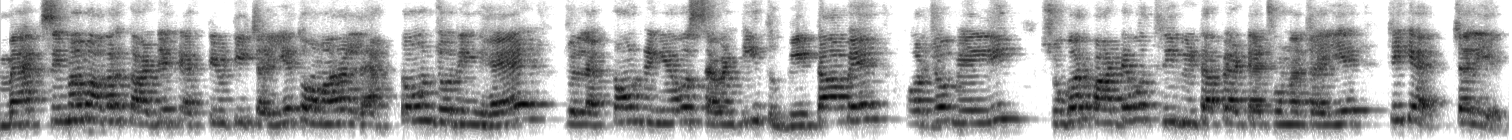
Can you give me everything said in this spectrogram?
मैक्सिमम अगर कार्डियक एक्टिविटी चाहिए तो हमारा लैक्टोन जो रिंग है, जो लैक्टोन रिंग है, वो 17th बीटा पे और जो मेनली शुगर पार्ट है, वो 3 बीटा पे अटैच होना चाहिए। ठीक है? चलिए।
